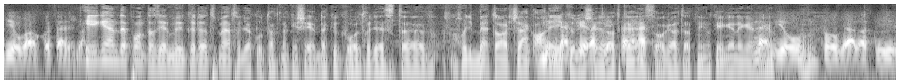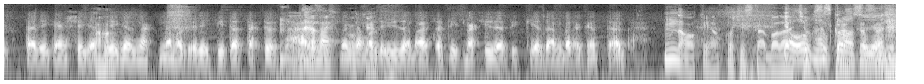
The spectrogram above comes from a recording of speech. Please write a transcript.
jogalkotásban. Igen, de pont azért működött, mert hogy a kutaknak is érdekük volt, hogy ezt, hogy betartsák, anélkül is, hogy adat kellene hát szolgáltatniuk. Igen, igen, nem igen. jó Mhm. szolgálati tevékenységet Aha. végeznek, nem azért építettek töltőállomást, meg oké. nem azért üzemeltetik, meg fizetik ki az embereket. Tehát Na oké, akkor tisztában Jó, látjuk. ez klassz, hogy köszönjük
